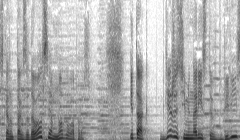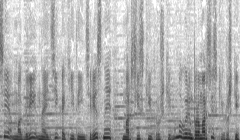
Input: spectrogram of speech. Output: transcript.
скажем так, задавал себе много вопросов. Итак, где же семинаристы в Тбилиси могли найти какие-то интересные марксистские кружки? Ну, мы говорим про марксистские кружки,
